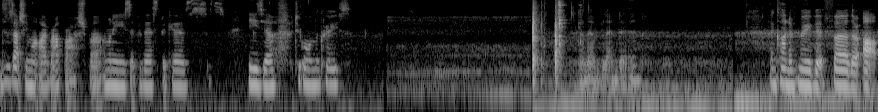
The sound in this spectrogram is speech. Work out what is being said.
This is actually my eyebrow brush but I'm going to use it for this because it's easier to go on the crease. And then blend it in and kind of move it further up.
